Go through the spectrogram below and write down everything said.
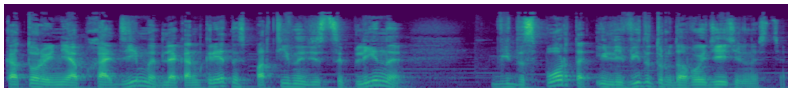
которые необходимы для конкретной спортивной дисциплины, вида спорта или вида трудовой деятельности.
